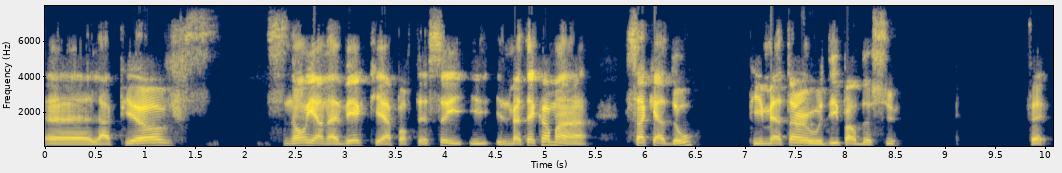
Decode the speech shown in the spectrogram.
euh, la pieuvre. Sinon, il y en avait qui apportaient ça. Il, il, le mettait comme un sac à dos, puis il mettait un hoodie par-dessus. Fait,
